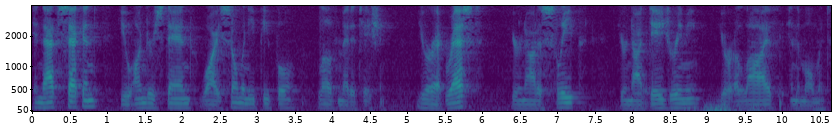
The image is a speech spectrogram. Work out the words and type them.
In that second, you understand why so many people love meditation. You're at rest, you're not asleep, you're not daydreaming, you're alive in the moment.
